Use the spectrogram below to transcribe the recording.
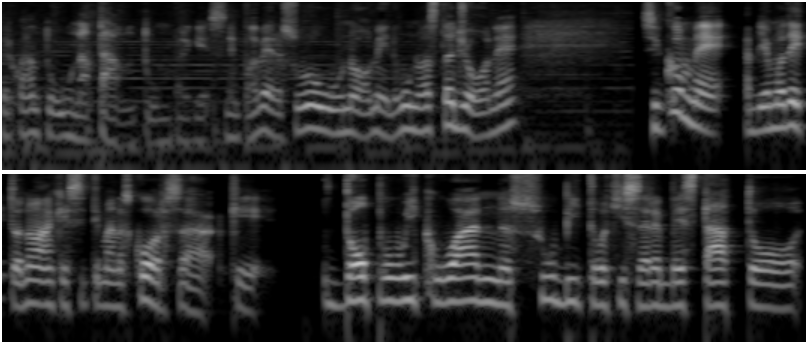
per quanto una tantum, perché se ne può avere solo uno, almeno uno a stagione. Siccome abbiamo detto no, anche settimana scorsa che dopo week one subito ci sarebbe stato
